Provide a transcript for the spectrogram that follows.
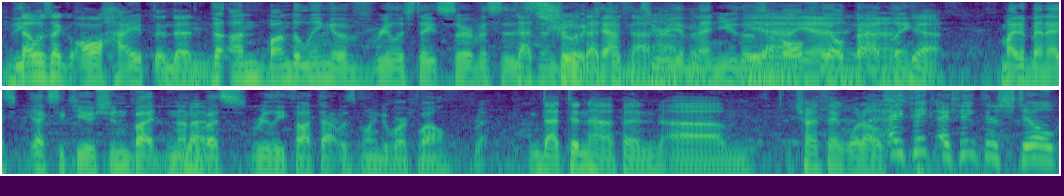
The- that was like all hyped and then The unbundling of real estate services That's into true, a that did not cafeteria happen. menu, those Yeah, have all yeah, failed yeah. badly. yeah, Might have been ex- execution, but none of us really thought that was going to work well. right. that didn't happen. Um, I'm trying to think what else. I think I think there's still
